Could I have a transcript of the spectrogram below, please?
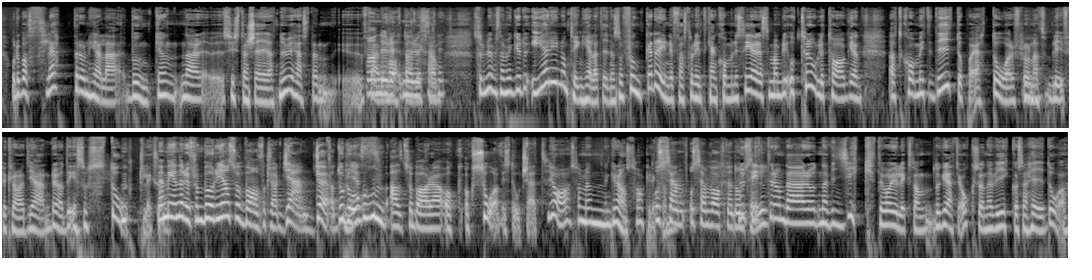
Och då bara släpper hon hela bunken när systern säger att nu är hästen eh, Ja, nu det- färdigmatad. nu det liksom. Så då blir så här, men gud, då är det ju någonting hela tiden som funkar där inne fast hon inte kan kommunicera. Så man blir otroligt tagen att kommit dit då på ett år från att bli förklarad hjärndöd. Det är så stort liksom. Men menar du, från början så var hon förklarad hjärndöd. Då låg Yes. hon alltså bara och, och sov i stort sett. Ja, som en grönsak liksom. Och sen, och sen vaknade hon Nu till. sitter hon där och när vi gick, det var ju liksom, då grät jag också, när vi gick och sa hej då,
